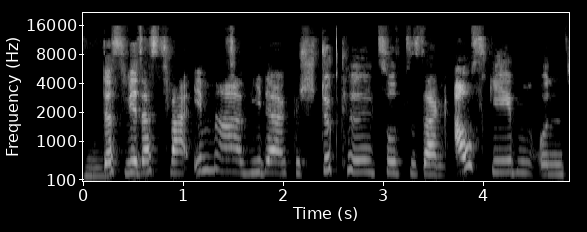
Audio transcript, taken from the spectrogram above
mhm. dass wir das zwar immer wieder gestückelt sozusagen ausgeben und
